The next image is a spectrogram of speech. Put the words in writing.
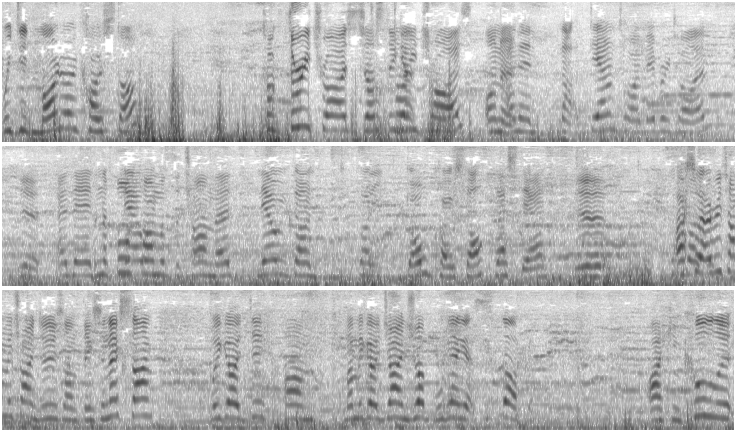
We did Moto Coaster, Took three tries just to three get tries, on it. and then no, downtime every time, yeah. and then And the fourth time was the charm now we've done bloody Gold Coaster. That's down. Yeah. Actually, every time we try and do something. So next time we go, di- um, when we go giant drop, we're gonna get stuck. I can cool it.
